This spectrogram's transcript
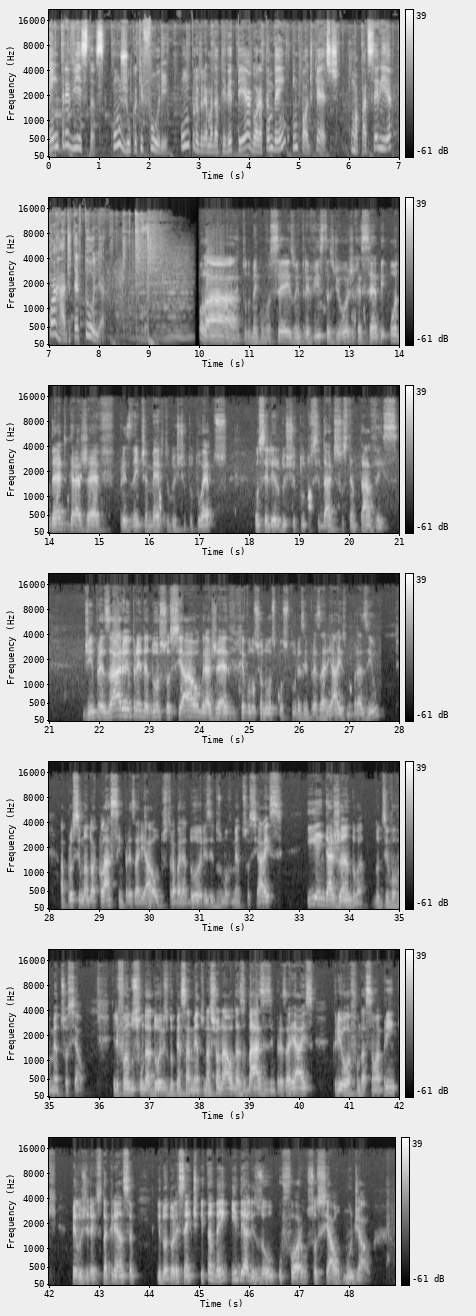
Entrevistas com Juca Kifuri, um programa da TVT agora também em podcast, uma parceria com a Rádio Tertúlia. Olá, tudo bem com vocês? O Entrevistas de hoje recebe Oded Grajev, presidente emérito do Instituto Etos, conselheiro do Instituto Cidades Sustentáveis. De empresário a empreendedor social, Grajev revolucionou as posturas empresariais no Brasil aproximando a classe empresarial dos trabalhadores e dos movimentos sociais e engajando-a no desenvolvimento social. Ele foi um dos fundadores do pensamento nacional das bases empresariais, criou a Fundação Abrinq pelos direitos da criança e do adolescente e também idealizou o Fórum Social Mundial.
